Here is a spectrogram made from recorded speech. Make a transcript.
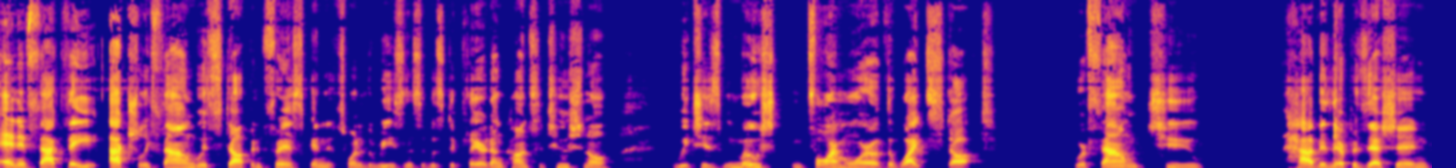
and in fact, they actually found with stop and frisk, and it's one of the reasons it was declared unconstitutional, which is most far more of the white stopped were found to have in their possession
